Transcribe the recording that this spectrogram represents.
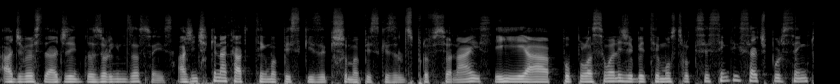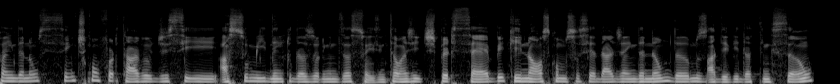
a diversidade dentro das organizações. A gente aqui na Cato tem uma pesquisa que chama Pesquisa dos Profissionais e a população LGBT mostrou que 67% ainda não se sente confortável de se assumir dentro das organizações. Então a gente percebe que nós, como sociedade, ainda não damos a devida atenção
